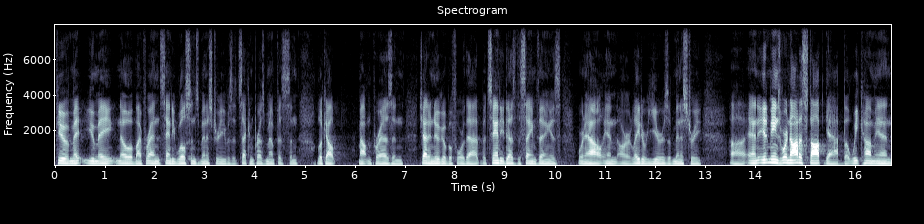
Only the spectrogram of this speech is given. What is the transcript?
A few of you may know of my friend Sandy Wilson's ministry. He was at Second Pres Memphis and Lookout Mountain Pres and Chattanooga before that. But Sandy does the same thing as we're now in our later years of ministry. Uh, and it means we're not a stopgap, but we come in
